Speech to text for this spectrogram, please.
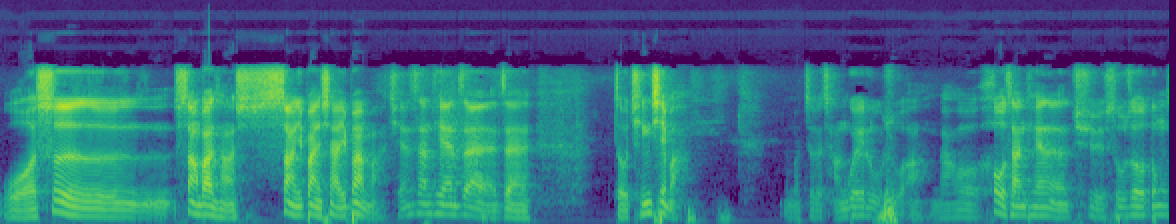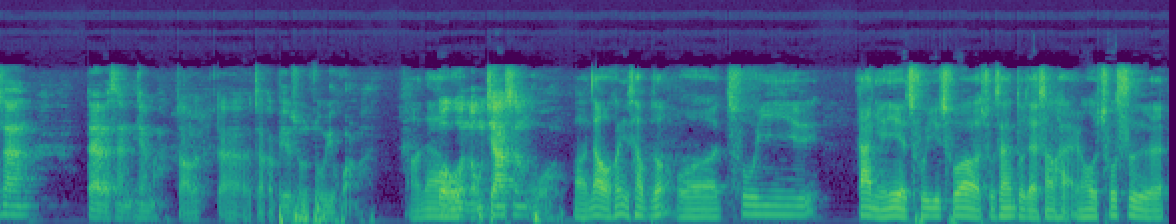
我是上半场上一半下一半嘛，前三天在在走亲戚嘛，那么这个常规路数啊，然后后三天呢去苏州东山待了三天嘛，找了呃找个别墅住一会儿嘛，啊，那过过农家生活。啊，那我和你差不多。我初一大年夜，初一、初二、初三都在上海，然后初四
